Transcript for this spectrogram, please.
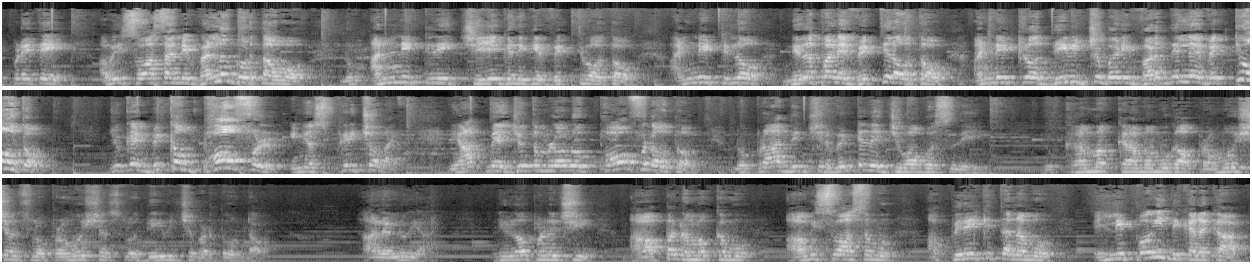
ఎప్పుడైతే అవిశ్వాసాన్ని వెళ్ళగొడతావో నువ్వు అన్నిటినీ చేయగలిగే వ్యక్తి అవుతావు. అన్నిటిలో నిలబడే వ్యక్తులు అవుతావు. అన్నిటిలో దీవించబడి వరదిల్లే వ్యక్తి అవుతావు. You can become powerful in your spiritual life నీ ఆత్మీయ జీవితంలో నువ్వు పవర్ఫుల్ అవుతావు. నువ్వు ప్రార్థించిన వెంటనే జవాబు వస్తుంది. నువ్వు క్రమక్రమముగా ప్రమోషన్స్లో ప్రమోషన్స్లో దీవించబడుతూ ఉంటావు. హాలూయ నీ లోపల నుంచి ఆ అపనమ్మకము ఆ విశ్వాసము ఆ పిరికితనము వెళ్ళిపోయింది కనుక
